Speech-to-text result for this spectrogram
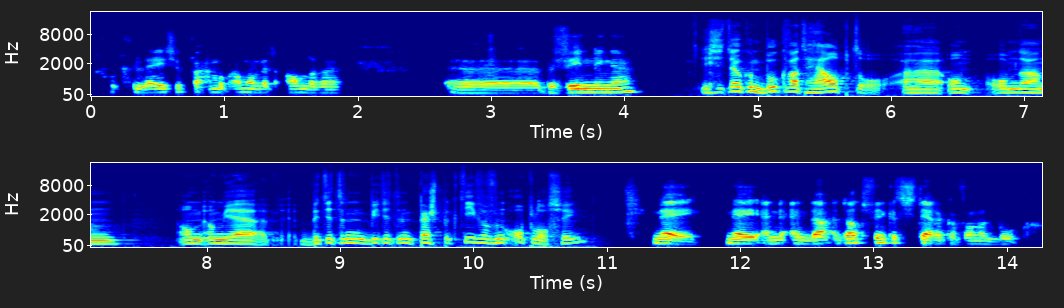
goed gelezen. Kwamen ook allemaal met andere bevindingen. Is het ook een boek wat helpt om, om dan. Om, om je, biedt, het een, biedt het een perspectief of een oplossing? Nee, nee. En, en da, dat vind ik het sterke van het boek.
